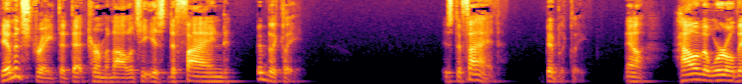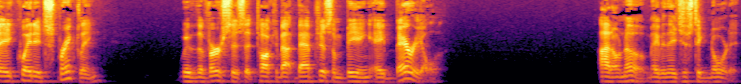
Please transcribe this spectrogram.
demonstrate that that terminology is defined biblically. Is defined biblically. Now, how in the world they equated sprinkling with the verses that talked about baptism being a burial, I don't know. Maybe they just ignored it.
